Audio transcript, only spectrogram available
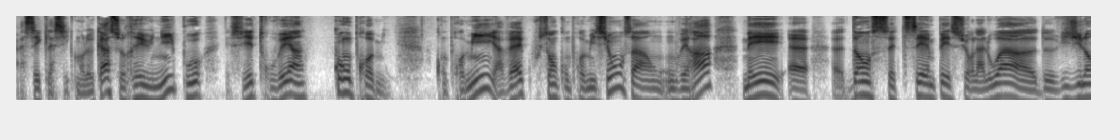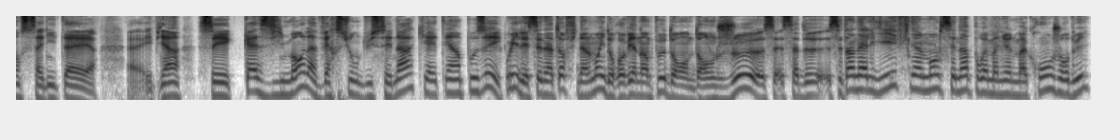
assez classiquement le cas, se réunit pour essayer de trouver un compromis compromis, avec ou sans compromission, ça on, verra. Mais euh, dans cette CMP sur la loi de vigilance sanitaire, euh, eh bien c'est quasiment la version du Sénat qui a été imposée. Oui, les sénateurs finalement ils reviennent un peu dans, dans le jeu. C'est un allié finalement le Sénat pour Emmanuel Macron aujourd'hui?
